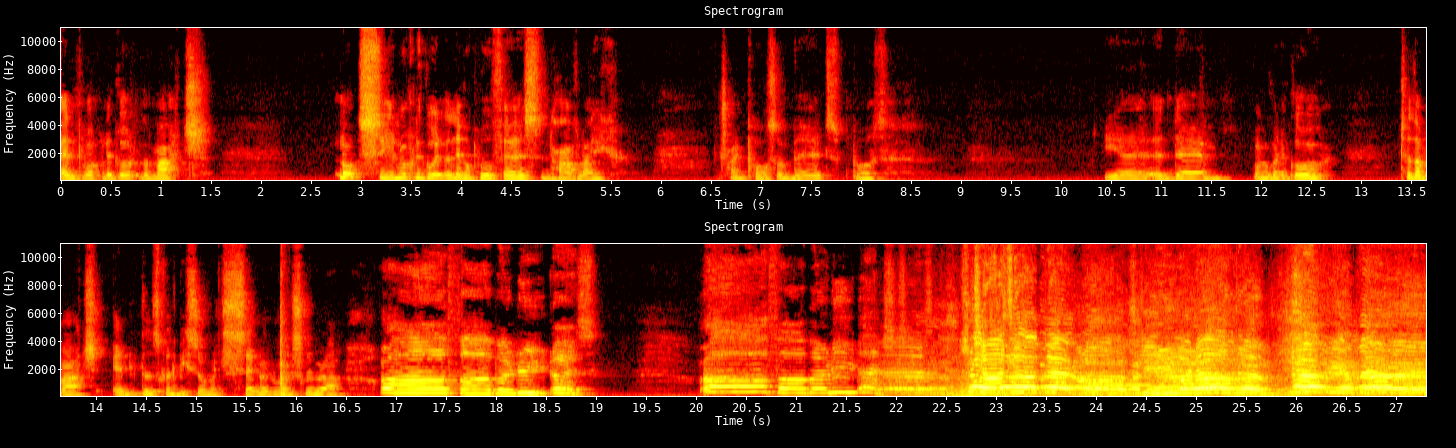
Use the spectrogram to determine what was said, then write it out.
And we're going to go to the match. Not soon, we're going to go into Liverpool first and have like, try and pull some birds, but yeah, and um, we're going to go to the match and there's going to be so much singing, we're screaming out, Rafa Benitez! Rafa Benitez! Shots up Lewandowski, Wijnaldum, Xavi Rafa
